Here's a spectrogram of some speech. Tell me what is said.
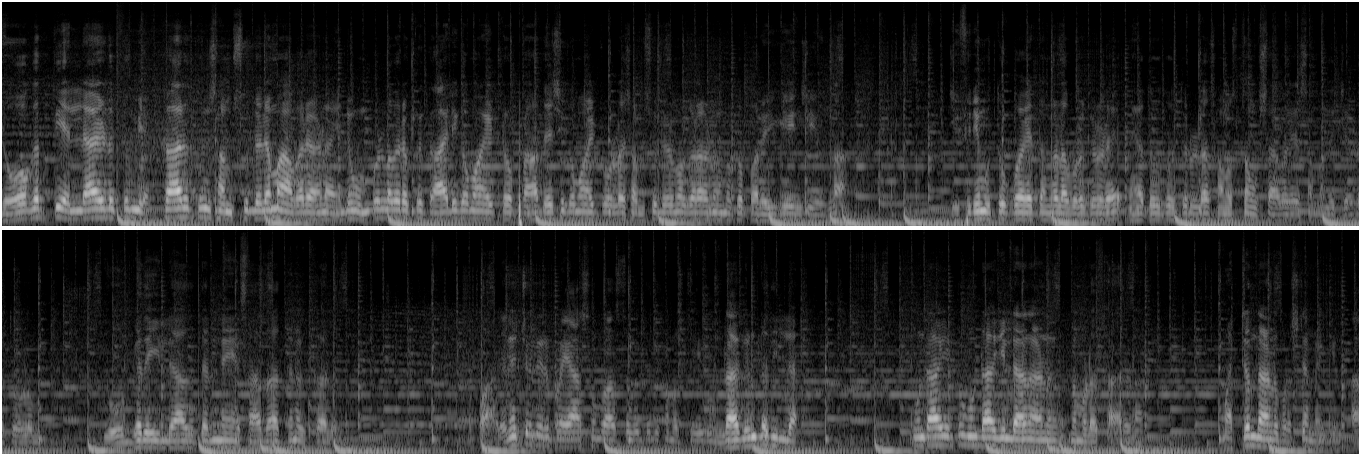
ലോകത്ത് എല്ലായിടത്തും എക്കാലത്തും ശംസുലമ അവരാണ്. അതിന് മുമ്പുള്ളവരൊക്കെ കാലികമായിട്ടോ പ്രാദേശികമായിട്ടോ ഉള്ള ശംസുലമകളാണ് എന്നൊക്കെ പറയുകയും ചെയ്യുന്ന ജിഫിനി മുത്തുക്കോയ തങ്ങൾ അവരുടെ നേതൃത്വത്തിലുള്ള സമസ്ത മുഷാവരെ സംബന്ധിച്ചിടത്തോളം യോഗ്യതയില്ലാതെ തന്നെ സാധാരണ വെക്കാറ് അപ്പോൾ അതിനെ ചൊല്ലൊരു പ്രയാസം വാസ്തവത്തിൽ സമസ്തയിൽ ഉണ്ടാകേണ്ടതില്ല. ഉണ്ടായിട്ടും ഉണ്ടാകില്ല എന്നാണ് നമ്മുടെ ധാരണ. മറ്റെന്താണ് പ്രശ്നമെങ്കിൽ ആ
